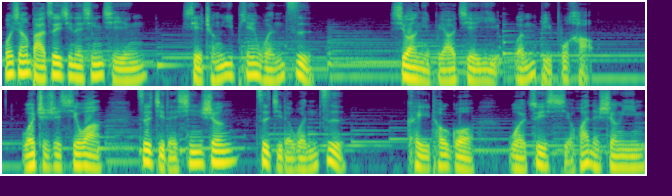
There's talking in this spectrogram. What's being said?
我想把最近的心情写成一篇文字。希望你不要介意文笔不好，我只是希望自己的心声、自己的文字，可以透过我最喜欢的声音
